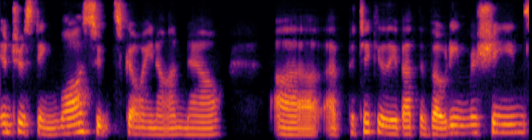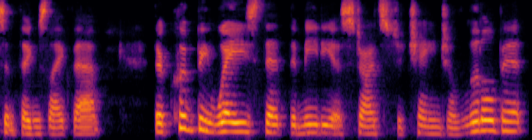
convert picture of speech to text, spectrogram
interesting lawsuits going on now, uh, uh, particularly about the voting machines and things like that. There could be ways that the media starts to change a little bit,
